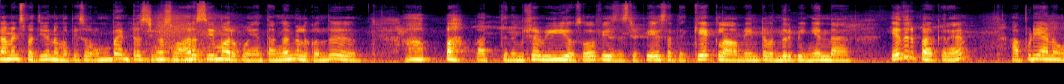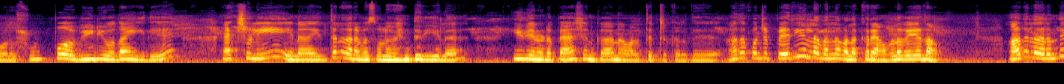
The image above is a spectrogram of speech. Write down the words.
கமெண்ட்ஸ் பற்றியும் நம்ம பேசுவோம். ரொம்ப இன்ட்ரெஸ்டிங்காக சுவாரஸ்யமாக இருக்கும். என் தங்கங்களுக்கு வந்து அப்பா பத்து நிமிஷம் வீடியோ சோஃபியா சிஸ்டர் பேசுகிறத கேட்கலாம் அப்படின்ட்டு வந்திருப்பீங்கன்னு நான் எதிர்பார்க்குறேன். அப்படியான ஒரு சூப்பர் வீடியோ தான் இது. ஆக்சுவலி நான் இத்தனை தடவை சொல்லுவேன்னு தெரியல. இது என்னோடய பேஷனுக்காக நான் வளர்த்துட்ருக்கிறது. அதை கொஞ்சம் பெரிய லெவலில் வளர்க்குறேன். அவ்வளவே தான் அதில் இருந்து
